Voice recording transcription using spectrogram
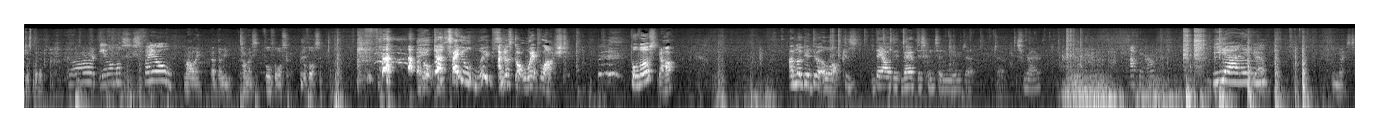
Just put it. God, Elon Musk's fail. Molly, uh, I mean Thomas, full force, full force. That tail whips. I just got whiplashed. Full force? Yeah. I'm not gonna do it a lot because they are di- they have discontinued it, so it's rare. Happy now. Yeah. Yeah. You missed.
